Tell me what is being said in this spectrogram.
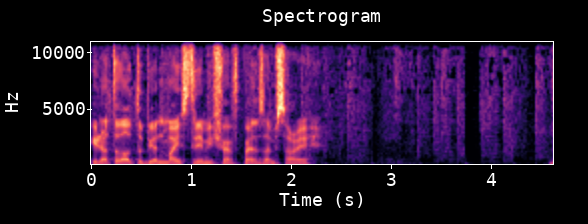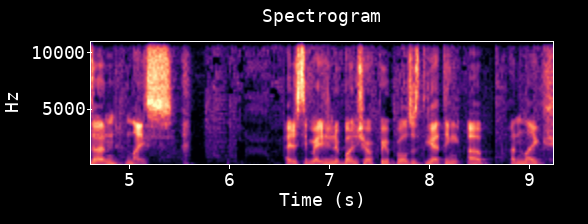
You're not allowed to be on my stream if you have pants. I'm sorry. Done. Nice. I just imagine a bunch of people just getting up and like,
